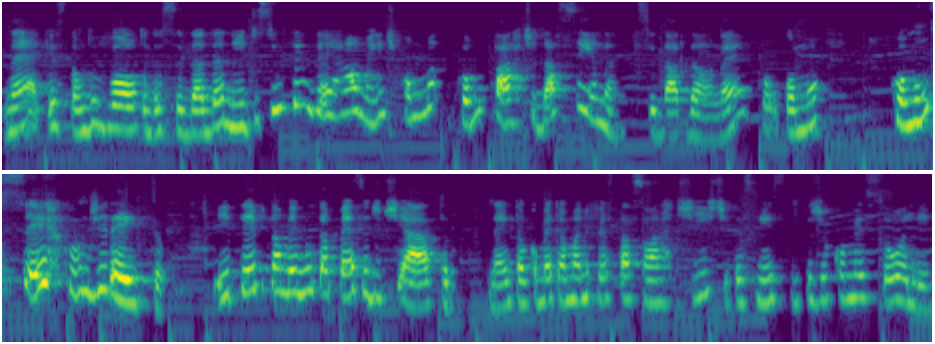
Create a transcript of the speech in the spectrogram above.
né, a questão do voto, da cidadania, de se entender realmente como, como parte da cena cidadã, né, como como um ser com direito. E teve também muita peça de teatro, né? Então, como é que a manifestação artística, assim, a escrita já começou ali,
